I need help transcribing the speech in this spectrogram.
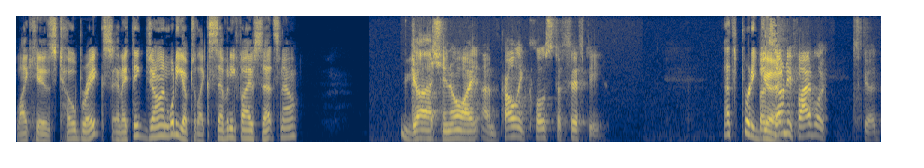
like his toe brakes. And I think, John, what are you up to, like 75 sets now? Gosh, you know, I, I'm probably close to 50. That's pretty But good. 75 looks good.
